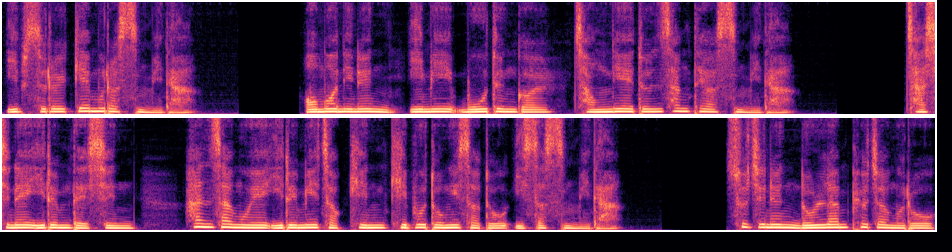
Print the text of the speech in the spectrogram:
입술을 깨물었습니다. 어머니는 이미 모든 걸 정리해둔 상태였습니다. 자신의 이름 대신 한상우의 이름이 적힌 기부 동의서도 있었습니다. 수지는 놀란 표정으로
